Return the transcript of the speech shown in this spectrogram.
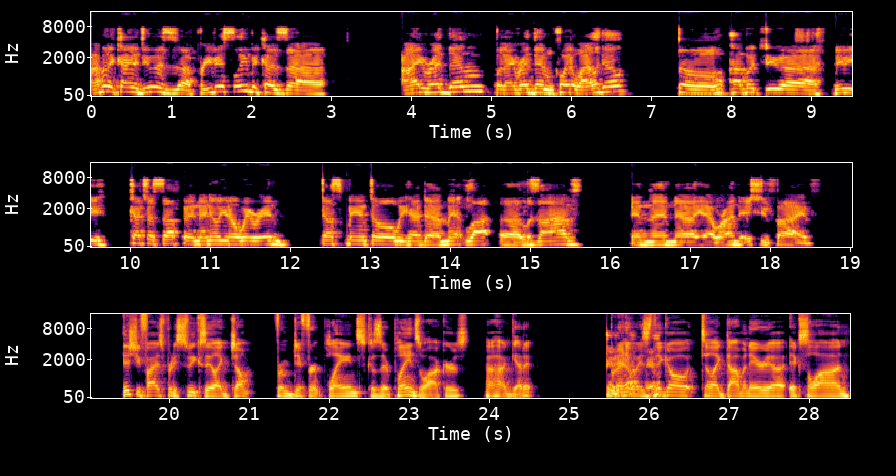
I'm going to kind of do as uh, previously because uh, I read them, but I read them quite a while ago. So how about you uh, maybe catch us up? And I know, you know, we were in Duskmantle. We had uh, met La- uh, Lazav. And then, uh, yeah, we're on to issue five. Issue five is pretty sweet because they like jump from different planes because they're planeswalkers. Haha, get it? But Yeah, anyways, yeah. they go to like Dominaria, Ixalan,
